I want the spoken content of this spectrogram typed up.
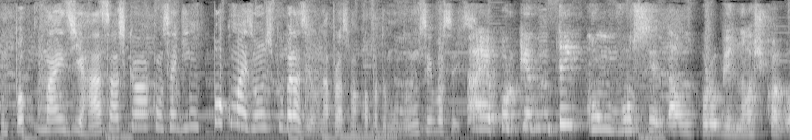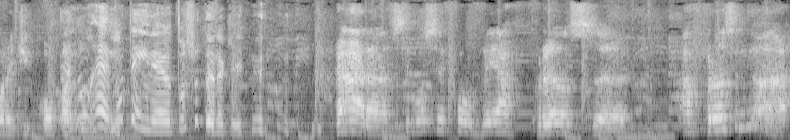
um pouco mais de raça, acho que ela consegue ir um pouco mais longe que o Brasil na próxima Copa do Mundo. Não sei vocês. Ah, é porque não tem como você dar um prognóstico agora de Copa É, do não, é, não Mundo. tem, né? Eu tô chutando aqui. Cara, se você for ver a França, a França, ah,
